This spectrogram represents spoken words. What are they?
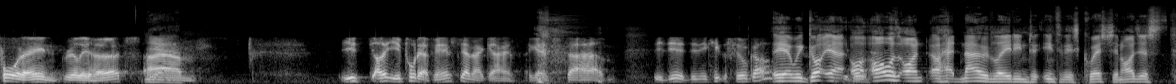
14 really hurts. Yeah. Um, you, I think you pulled our pants down that game against. Um, you did, didn't you? Kick the field goal. Yeah, we got. Yeah, I, I, was. I, I, had no lead into into this question. I just.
